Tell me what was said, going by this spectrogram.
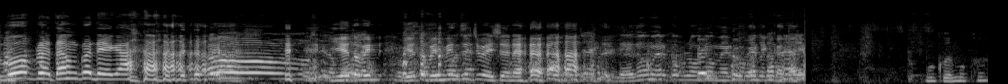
वो प्रथम को देगा। ये तो विन ये तो विन विन सिचुएशन है। दे दो मेरे को ब्लो दो मेरे को क्या दिक्कत है मुकुल मुकुल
